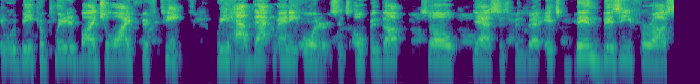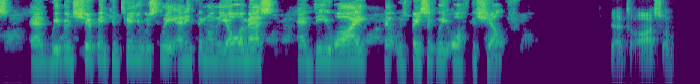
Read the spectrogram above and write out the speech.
it would be completed by July 15th. We have that many orders. It's opened up. So yes, it's been it's been busy for us, and we've been shipping continuously. Anything on the OMS and DUI that was basically off the shelf. that's awesome.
